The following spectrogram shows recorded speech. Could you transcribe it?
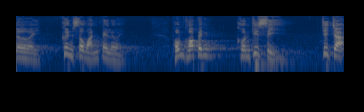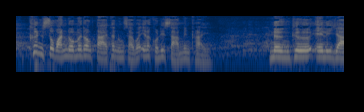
เลย ขึ้นสวรรค์ไปเลย ผมขอเป็นคนที่สี่ที่จะขึ้นสวรรค์โดยไม่ต้องตายท่านสงสัยว่าเอ๊ะคนที่สามเป็นใครหนึ่งคือเอลียา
